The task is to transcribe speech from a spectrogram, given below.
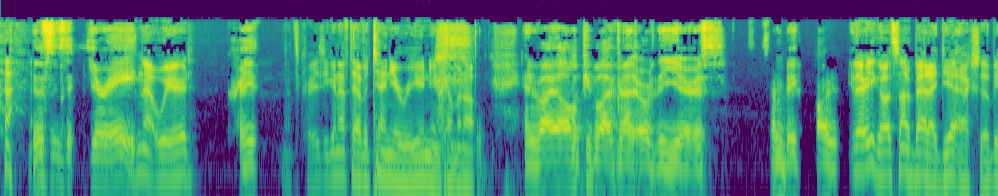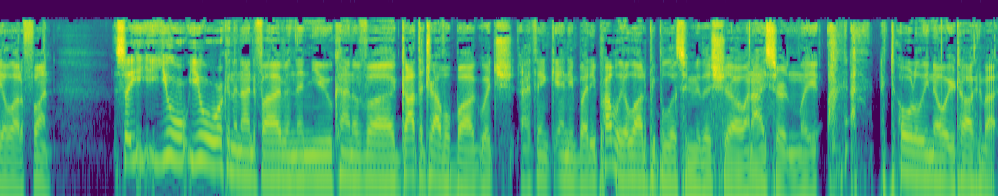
this is year eight. Isn't that weird? Crazy. That's crazy. You're gonna have to have a 10 year reunion coming up. Invite all the people I've met over the years. Some big party. there you go. It's not a bad idea actually. It'll be a lot of fun. So you you were working the nine to five, and then you kind of uh, got the travel bug, which I think anybody, probably a lot of people listening to this show, and I certainly, I totally know what you're talking about.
